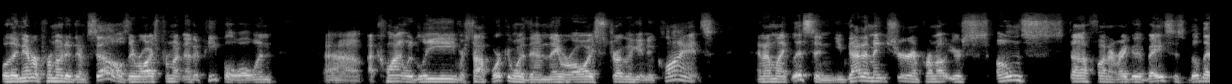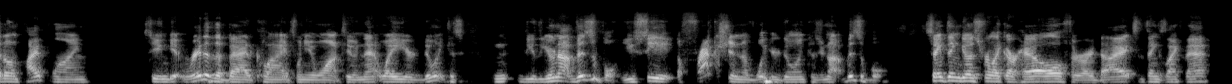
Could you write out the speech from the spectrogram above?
Well, they never promoted themselves; they were always promoting other people. Well, when uh, a client would leave or stop working with them, they were always struggling to get new clients. And I'm like, listen, you've got to make sure and promote your own stuff on a regular basis, build that own pipeline so you can get rid of the bad clients when you want to. And that way you're doing because you're not visible. You see a fraction of what you're doing because you're not visible. Same thing goes for like our health or our diets and things like that.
